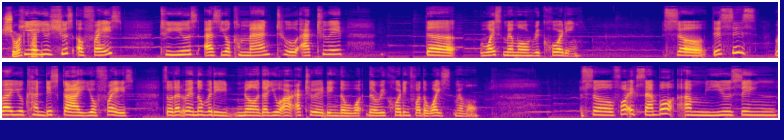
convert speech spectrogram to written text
Shortcut. Here you choose a phrase to use as your command to activate the voice memo recording. So this is where you can disguise your phrase so that way nobody know that you are activating the the recording for the voice memo. So for example, I'm using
